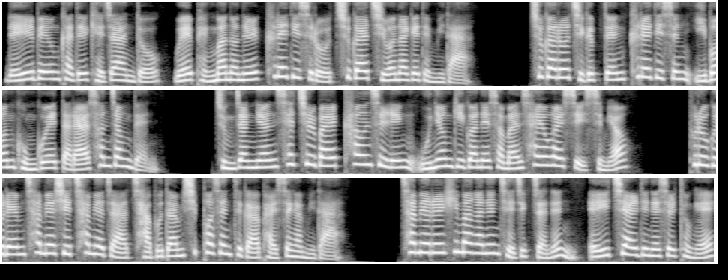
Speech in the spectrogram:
내일 배움 카드 계좌 한도 외 100만 원을 크레딧으로 추가 지원하게 됩니다. 추가로 지급된 크레딧은 이번 공고에 따라 선정된 중장년 새 출발 카운슬링 운영기관에서만 사용할 수 있으며 프로그램 참여 시 참여자 자부담 10%가 발생합니다. 참여를 희망하는 재직자는 HRD넷을 통해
